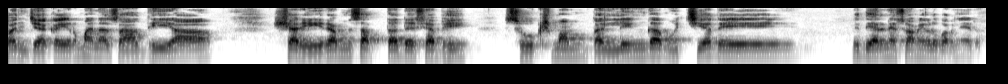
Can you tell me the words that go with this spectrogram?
പഞ്ചകൈർമനസാധിയ ശരീരം സപ്തദശഭി സൂക്ഷ്മം തല്ലിംഗമുച്യതേ വിദ്യാരണ്യ സ്വാമികൾ പറഞ്ഞു തരും.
